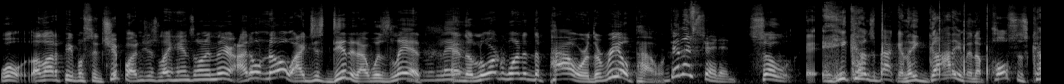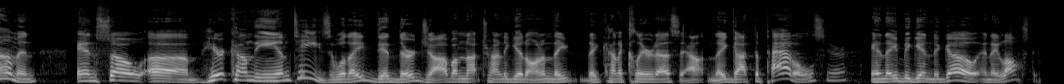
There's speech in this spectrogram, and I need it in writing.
Well, a lot of people said, Chip, why didn't you just lay hands on him there? I don't know. I just did it. I was led. Led. And the Lord wanted the power, the real power. Demonstrated. So eh, he comes back and they got him, and a pulse is coming. And so um, here come the EMTs. Well, they did their job. I'm not trying to get on them. They they kind of cleared us out, and they got the paddles, Sure. and they begin to go, and they lost him.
